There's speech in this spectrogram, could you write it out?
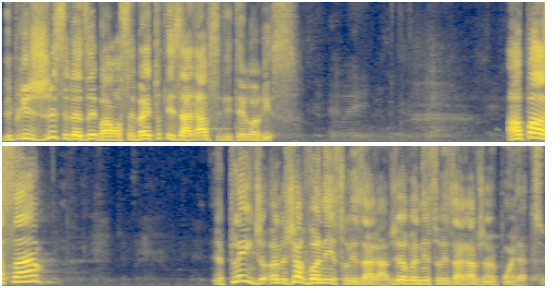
les préjugés, c'est de dire, bon, on sait bien, tous les Arabes, c'est des terroristes. En passant, il y a plein de. Je vais revenir sur les Arabes. Je vais revenir sur les Arabes, j'ai un point là-dessus.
